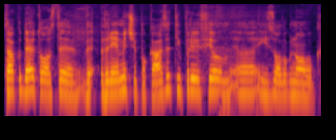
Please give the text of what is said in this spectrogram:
tako da, eto, ostaje, vreme će pokazati prvi film uh, iz ovog novog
